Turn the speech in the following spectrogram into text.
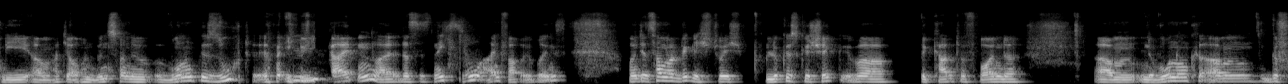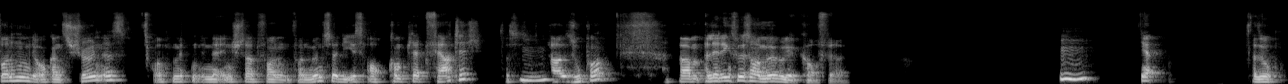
die ähm, hat ja auch in Münster eine Wohnung gesucht, äh, mhm. Ewigkeiten, weil das ist nicht so einfach übrigens. Und jetzt haben wir wirklich durch Glückesgeschick über bekannte Freunde ähm, eine Wohnung ähm, gefunden, die auch ganz schön ist, auch mitten in der Innenstadt von, von Münster. Die ist auch komplett fertig. Das ist mhm. total super. Ähm, allerdings müssen noch Möbel gekauft werden. Mhm. Ja. Also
